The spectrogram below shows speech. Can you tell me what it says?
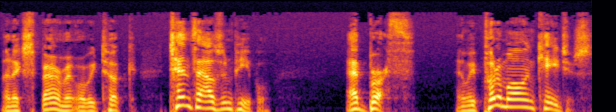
an experiment where we took ten thousand people at birth and we put them all in cages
